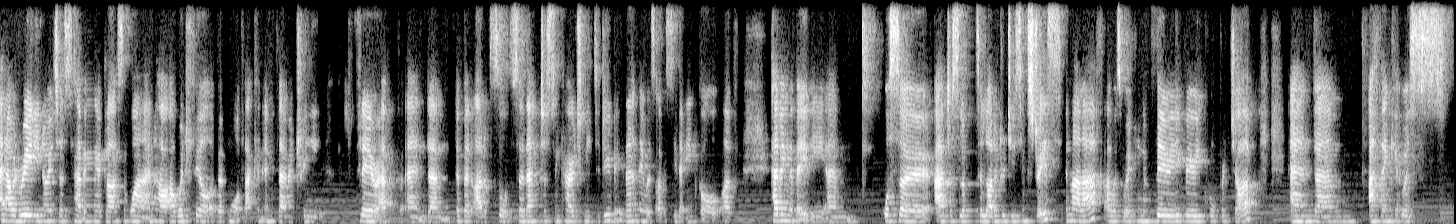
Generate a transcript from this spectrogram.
And I would really notice having a glass of wine, how I would feel a bit more of like an inflammatory flare up and um, a bit out of sorts. So that just encouraged me to do better. And there was obviously the end goal of having the baby. Um, also, I just looked a lot at reducing stress in my life. I was working a very, very corporate job, and um, I think it was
